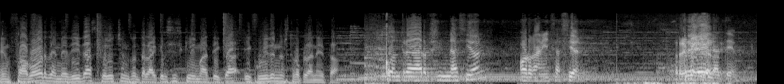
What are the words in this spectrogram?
En favor de medidas que luchen contra la crisis climática y cuiden nuestro planeta. Contra la resignación, organización. Rebélate.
